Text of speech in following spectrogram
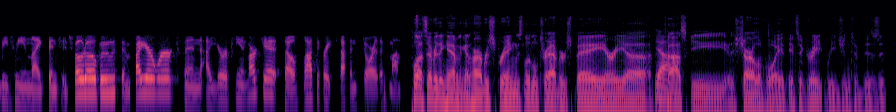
between like vintage photo booths and fireworks and a European market. So lots of great stuff in store this month. Plus everything happening at Harbor Springs, Little Traverse Bay area, Yeah. Petoskey, Charlevoix. It's a great region to visit.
